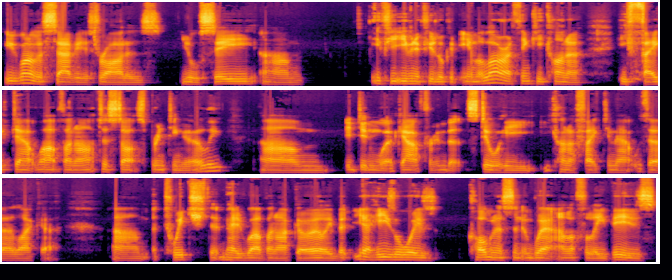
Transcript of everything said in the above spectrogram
he's one of the savviest riders you'll see. Um, if you even if you look at Imola, I think he kind of he faked out Wout van Aert to start sprinting early. Um, it didn't work out for him, but still he, he kind of faked him out with a like a um, a twitch that made go early. But yeah, he's always cognizant of where Alaphilippe is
